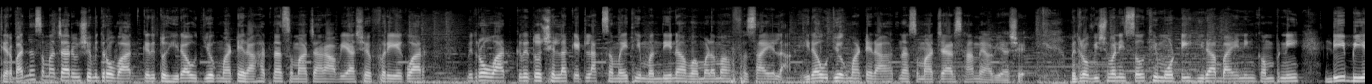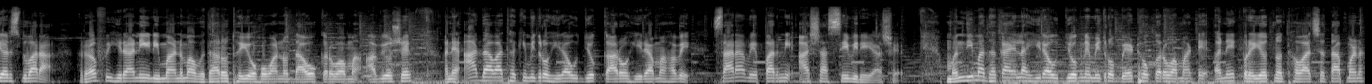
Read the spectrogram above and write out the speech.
ત્યારબાદના સમાચાર વિશે મિત્રો વાત કરીએ તો હીરા ઉદ્યોગ માટે રાહતના સમાચાર આવ્યા છે ફરી એકવાર. મિત્રો વાત કરીએ તો છેલ્લા કેટલાક સમયથી મંદીના વમળમાં ફસાયેલા હીરા ઉદ્યોગ માટે રાહતના સમાચાર સામે આવ્યા છે. મિત્રો વિશ્વની સૌથી મોટી હીરા બાઇનિંગ કંપની ડી બિયર્સ દ્વારા રફ હીરાની ડિમાન્ડમાં વધારો થયો હોવાનો દાવો કરવામાં આવ્યો છે અને આ દાવા થકી મિત્રો હીરા ઉદ્યોગકારો હીરામાં હવે સારા વેપારની આશા સેવી રહ્યા છે. મંદીમાં ધકાયેલા હીરા ઉદ્યોગને મિત્રો બેઠો કરવા માટે અનેક પ્રયત્નો થવા છતાં પણ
